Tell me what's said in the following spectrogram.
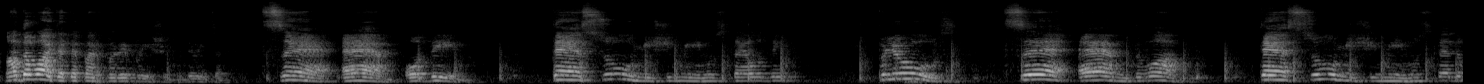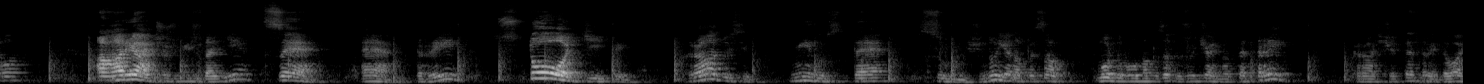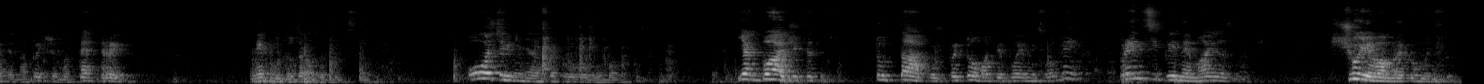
А давайте тепер перепишемо. Дивіться. СМ1 Т суміші мінус Т1 плюс СМ2 Т суміші мінус Т2. А гаряче ж віддає СМ3 100 діти градусів мінус Т суміші. Ну, я написав, можна було написати, звичайно, Т3. Краще Т3. Давайте напишемо Т3. Не буду зразу підставляти. Ось рівня теплового балансу. Як бачите, тут також питома тепловість води, в принципі, не має значення. Що я вам рекомендую?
